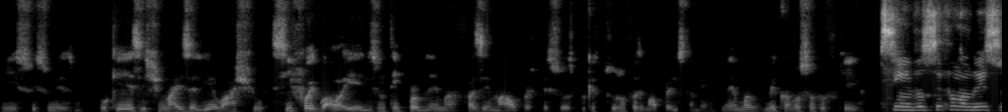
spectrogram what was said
Isso, isso mesmo. O que existe mais ali, eu acho, se for igual a eles, não tem problema fazer mal para as pessoas, porque as pessoas vão fazer mal para eles também. É uma, meio que uma noção que eu fiquei. Sim, você falando isso,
